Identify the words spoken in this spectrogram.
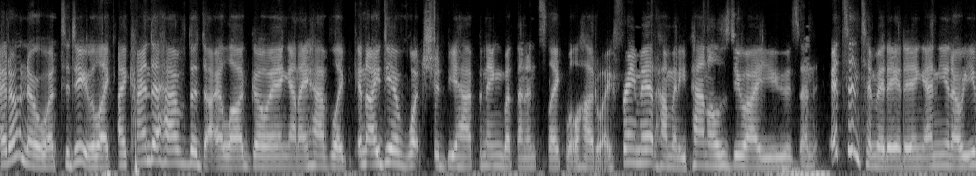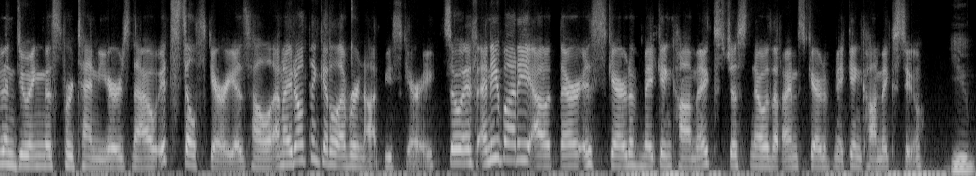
I don't know what to do. Like, I kind of have the dialogue going and I have like an idea of what should be happening, but then it's like, well, how do I frame it? How many panels do I use? And it's intimidating. And, you know, even doing this for 10 years now, it's still scary as hell. And I don't think it'll ever not be scary. So if anybody out there is scared of making comics, just know that I'm scared of making comics too. You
